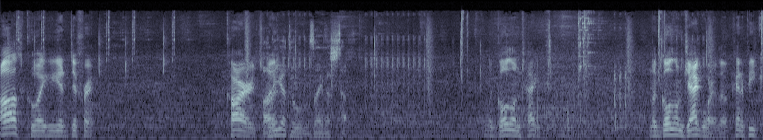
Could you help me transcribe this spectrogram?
Oh, that's cool. I could get different cards. But... The Golem Tiger. The Golem Jaguar, though. Kind of peak.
